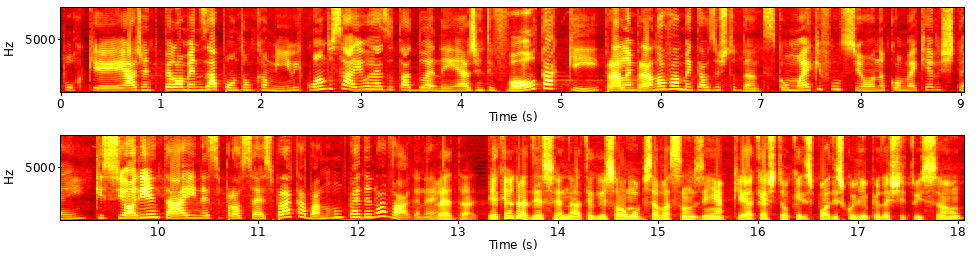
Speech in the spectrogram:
porque a gente pelo menos aponta um caminho e quando sair o resultado do Enem, a gente volta aqui para lembrar novamente aos estudantes como é que funciona, como é que eles têm que se orientar aí nesse processo para acabar não perdendo a vaga, É né? verdade. Eu que agradeço, Renato. Eu queria só uma observaçãozinha, que é a questão que eles podem escolher pela instituição,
